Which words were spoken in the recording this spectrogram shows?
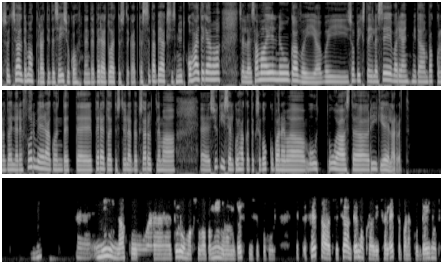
sotsiaaldemokraatide seisukoht nende peretoetustega, et kas seda peaks siis nüüd kohe tegema sellesama eelnõuga või, või sobiks teile see variant, mida on pakkunud välja Reformierakond, et äh, peretoetuste üle peaks arutlema äh, sügisel, kui hakatakse kokku panema uut, uue aasta riigieelarvet mm? -hmm nii nagu tulumaksuvaba miinimumi tõstmise puhul, et seda, et sotsiaaldemokraadid selle ettepaneku on teinud,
